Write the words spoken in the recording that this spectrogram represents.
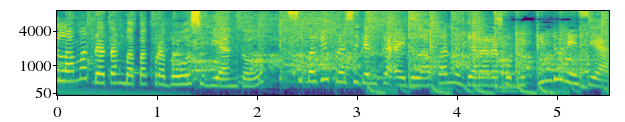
Selamat datang Bapak Prabowo Subianto, sebagai Presiden KI 8 Negara Republik Indonesia.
